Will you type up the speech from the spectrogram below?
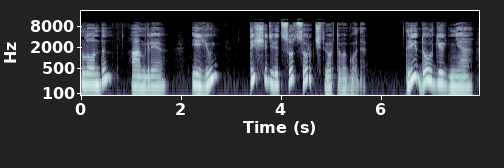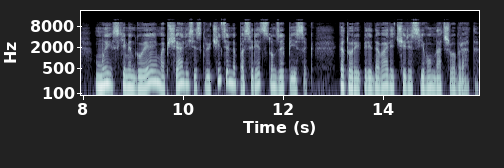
Лондон, Англия, июнь 1944 года. Три долгих дня мы с Хемингуэем общались исключительно посредством записок, которые передавали через его младшего брата.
